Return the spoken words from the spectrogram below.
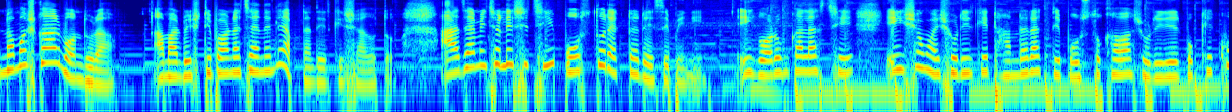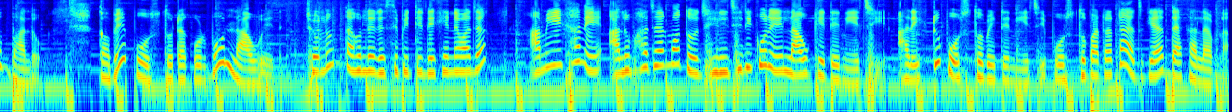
নমস্কার বন্ধুরা, আমার বৃষ্টিপর্ণা চ্যানেলে আপনাদেরকে স্বাগত। আজ আমি চলে এসেছি পোস্তর একটা রেসিপি নিয়ে। এই গরমকাল আসছে, এই সময় শরীরকে ঠান্ডা রাখতে পোস্ত খাওয়া শরীরের পক্ষে খুব ভালো। তবে পোস্তটা করব লাউয়ের। চলুন তাহলে রেসিপিটি দেখে নেওয়া যাক। আমি এখানে আলু ভাজার মতো ঝিরিঝিরি করে লাউ কেটে নিয়েছি, আর একটু পোস্ত বেটে নিয়েছি। পোস্ত পাটাটা আজকে আর দেখালাম না।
